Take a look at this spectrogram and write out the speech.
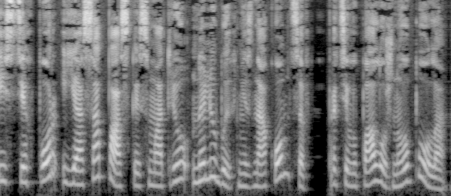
и с тех пор я с опаской смотрю на любых незнакомцев противоположного пола.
